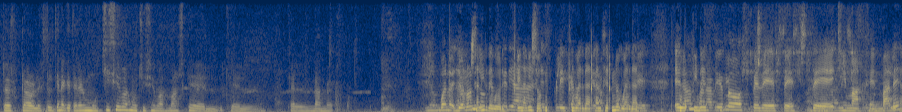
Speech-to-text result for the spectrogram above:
Entonces, claro, el Excel tiene que tener muchísimas, muchísimas más que el, que el, que el number. Bueno, yo lo único Salir de que os Word. quería En aviso. explicar Guardar, cancel- no guardar. que era de- para abrir los PDFs de imagen, ¿vale?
